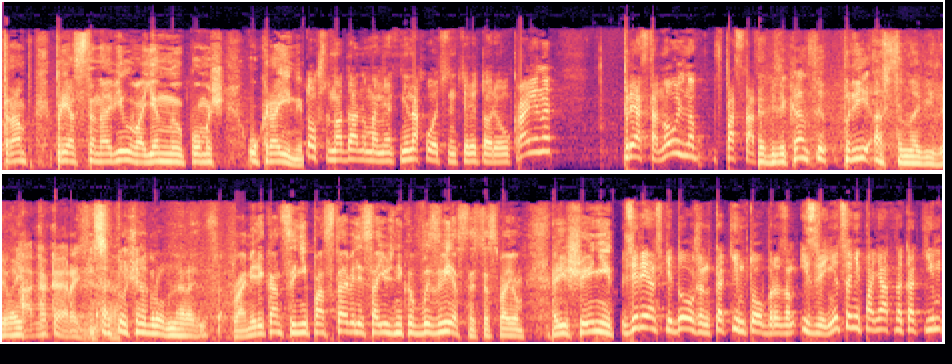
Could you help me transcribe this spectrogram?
Трамп приостановил военную помощь Украины. То, что на данный момент не находится на территории Украины, приостановлено в поставках. Американцы приостановили войну. А какая разница? Это очень огромная разница. Американцы не поставили союзников в известность о своем решении. Зеленский должен каким-то образом извиниться, непонятно каким,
